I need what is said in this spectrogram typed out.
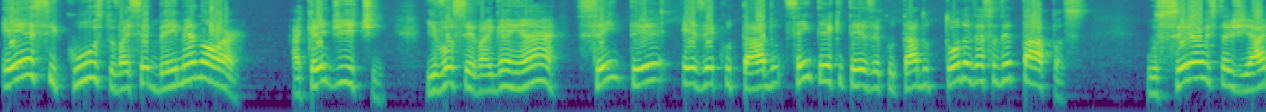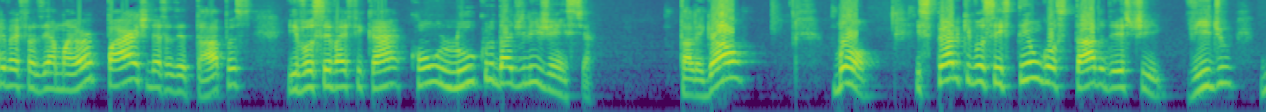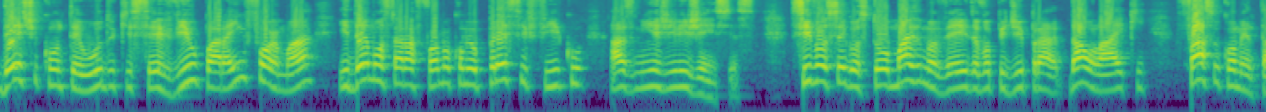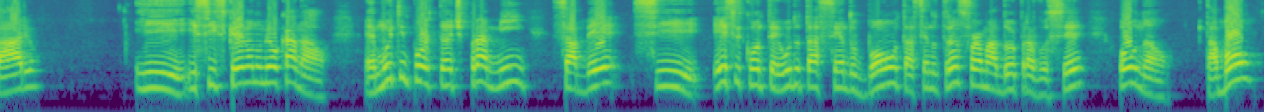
Esse custo vai ser bem menor, acredite, e você vai ganhar sem ter executado, sem ter que ter executado todas essas etapas. O seu estagiário vai fazer a maior parte dessas etapas e você vai ficar com o lucro da diligência. Tá legal? Bom, espero que vocês tenham gostado deste vídeo, deste conteúdo que serviu para informar e demonstrar a forma como eu precifico as minhas diligências. Se você gostou, mais uma vez eu vou pedir para dar um like, faça um comentário, e, e se inscreva no meu canal. É muito importante para mim saber se esse conteúdo está sendo bom, está sendo transformador para você ou não. Tá bom?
